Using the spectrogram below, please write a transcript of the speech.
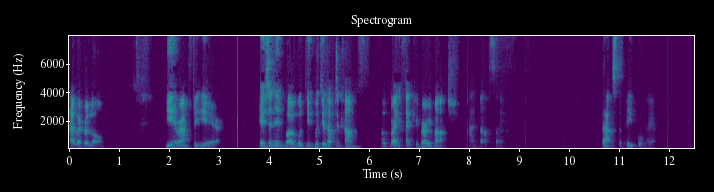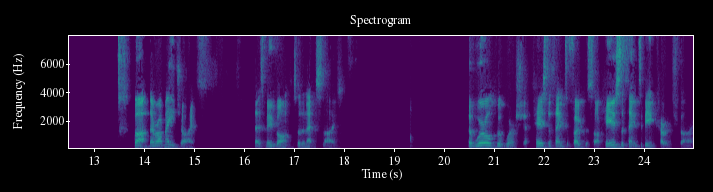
however long, year after year? Here's an invite. Would you, would you love to come? Oh, great. Thank you very much. And nothing. That's the people here. But there are magi. Let's move on to the next slide. The world will worship. Here's the thing to focus on. Here's the thing to be encouraged by.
